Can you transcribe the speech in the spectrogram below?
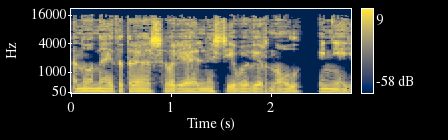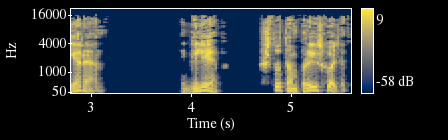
Но на этот раз в реальности его вернул не Яран. «Глеб, что там происходит?»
